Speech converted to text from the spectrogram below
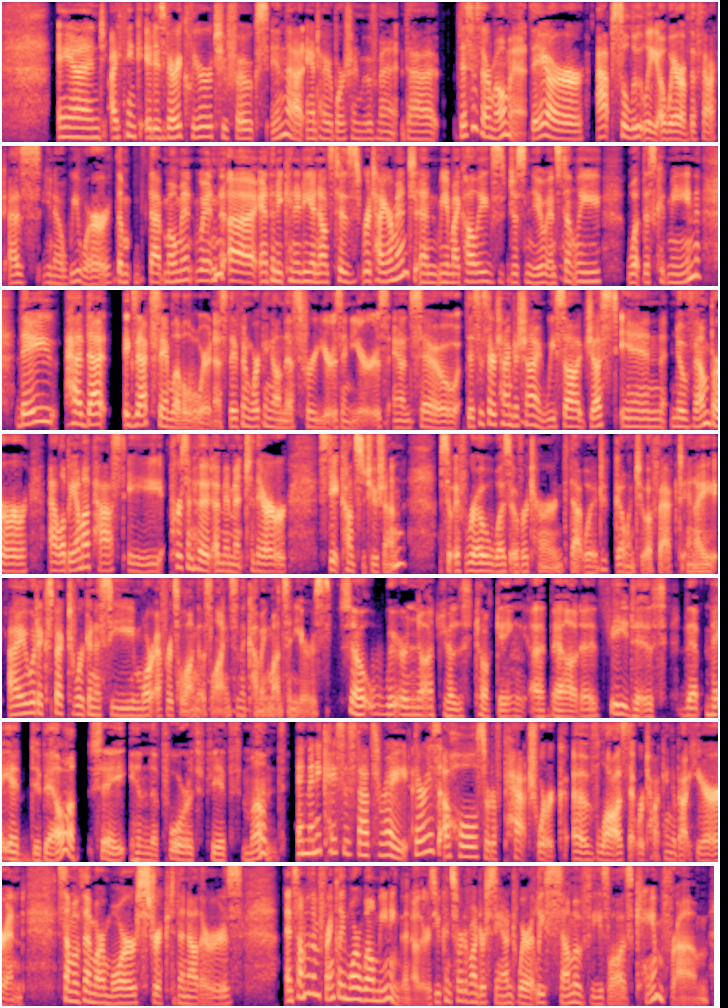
And I think it is very clear to folks in that anti-abortion movement that this is their moment. They are absolutely aware of the fact, as you know, we were the that moment when uh, Anthony Kennedy announced his retirement, and me and my colleagues just knew instantly what this could mean. They had that exact same level of awareness. They've been working on this for years and years. And so this is their time to shine. We saw just in November, Alabama passed a personhood amendment to their state constitution. So if Roe was overturned, that would go into effect. And I, I would expect we're going to see more efforts along those lines in the coming months and years. So we're not just talking about a fetus that may have developed, say, in the fourth, fifth month. In many cases, that's right. There is a whole sort of patchwork of laws that we're talking about here, and some of them are more strict than others. And some of them, frankly, more well-meaning than others. You can sort of understand where at least some of these laws came from.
